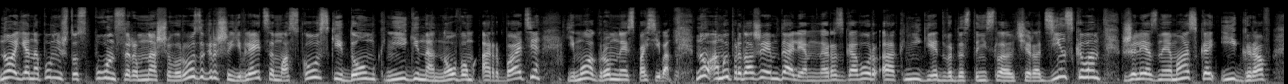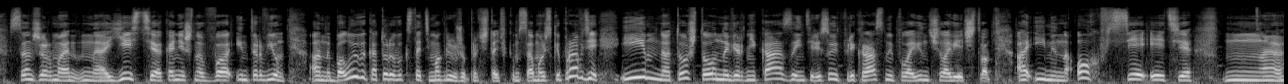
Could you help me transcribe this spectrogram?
Ну, а я напомню, что спонсором нашего розыгрыша является Московский дом книги на Новом Арбате. Ему огромное спасибо. Ну, а мы продолжаем далее разговор о книге Эдварда Станиславовича Родзинского «Железная маска» и «Граф Сен-Жермен». Есть, конечно, в интервью Анны Балуевой, которую вы, кстати, могли уже прочитать в «Комсомольской правде», и то, что наверняка заинтересует прекрасную половину человечества. А именно, ох, все эти э,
